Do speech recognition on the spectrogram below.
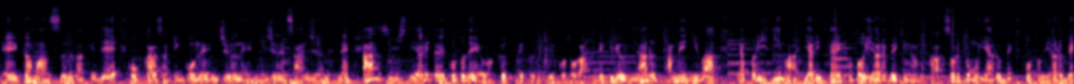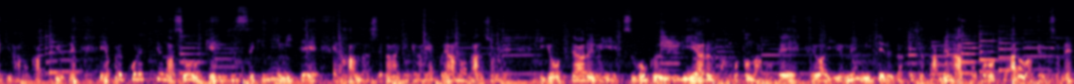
えー、我慢するだけで、ここから先5年、10年、20年、30年ね、安心してやりたいことで要は食っていくっていうことができるようになるためには、やっぱり今やりたいことをやるべきなのか、それともやるべきことをやるべきなのかっていうね、やっぱりこれっていうのはすごく現実的に見て判断していかなきゃいけない。やっぱりあの、なんでしょうね、企業ってある意味、すごくリアルなことなので、要は夢見てるだけじゃダメなところってあるわけですよね。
